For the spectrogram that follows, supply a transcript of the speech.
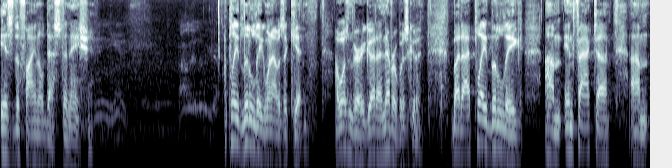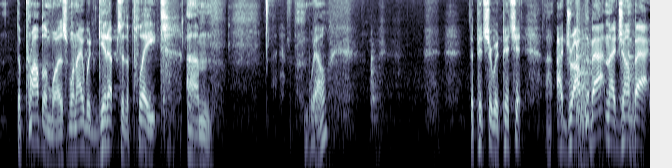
is the final destination. I played Little League when I was a kid. I wasn't very good. I never was good. But I played Little League. Um, in fact, uh, um, the problem was when I would get up to the plate, um, well, the pitcher would pitch it. I'd drop the bat and I'd jump back.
